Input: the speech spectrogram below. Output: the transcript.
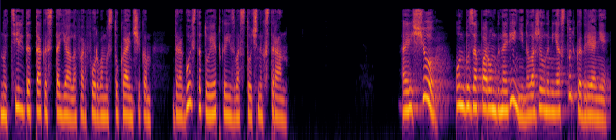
но Тильда так и стояла фарфоровым истуканчиком, дорогой статуэткой из восточных стран. А еще он бы за пару мгновений наложил на меня столько дряни,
